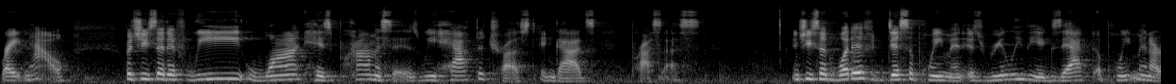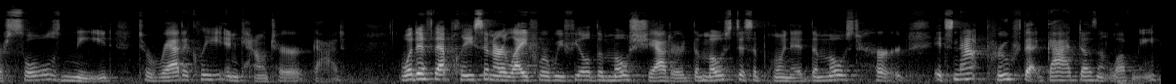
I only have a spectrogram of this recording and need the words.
right now. But she said if we want his promises, we have to trust in God's process. And she said, What if disappointment is really the exact appointment our souls need to radically encounter God? What if that place in our life where we feel the most shattered, the most disappointed, the most hurt, it's not proof that God doesn't love me?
